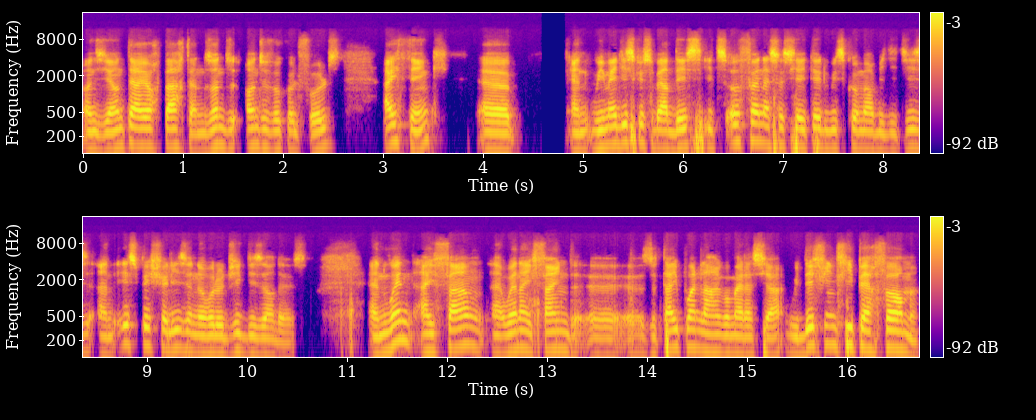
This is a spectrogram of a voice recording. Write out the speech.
on the anterior part and on the, on the vocal folds. I think uh, and we may discuss about this, it's often associated with comorbidities and especially the neurologic disorders. And when I found, uh, when I find uh, the type 1 laryngomalacia, we definitely perform,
